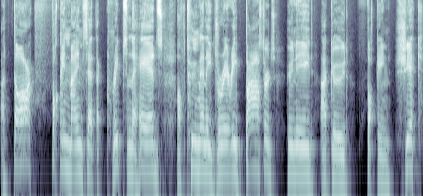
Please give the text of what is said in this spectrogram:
a dark fucking mindset that creeps in the heads of too many dreary bastards who need a good fucking shake.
